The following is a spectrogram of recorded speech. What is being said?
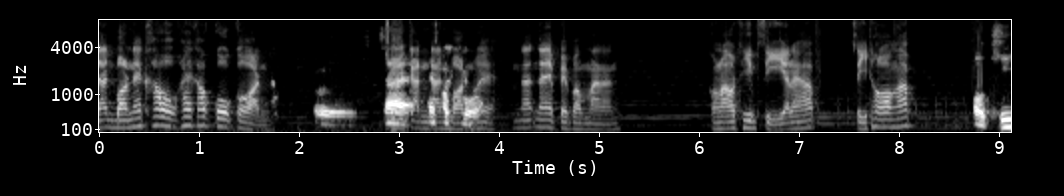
ดันบอลให้เข้าให้เข้าโกก่อนเออใช่ช่วยกันให้ดันครอบบอลครัวด้วยน่าน่าจะเป็นประมาณนั้น ของเราทีมสีอะไรครับ สีทองครับ โอ้ขี้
